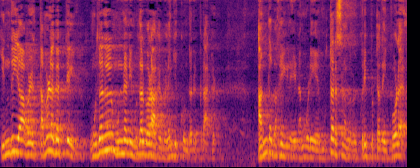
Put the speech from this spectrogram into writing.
இந்தியாவில் தமிழகத்தில் முதல் முன்னணி முதல்வராக விளங்கிக் கொண்டிருக்கிறார்கள். அந்த வகையிலே நம்முடைய முத்தரசன் அவர்கள் குறிப்பிட்டதைப் போல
